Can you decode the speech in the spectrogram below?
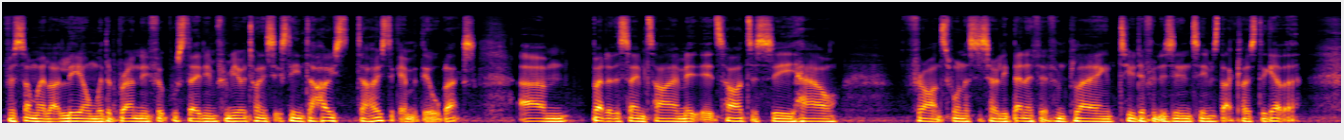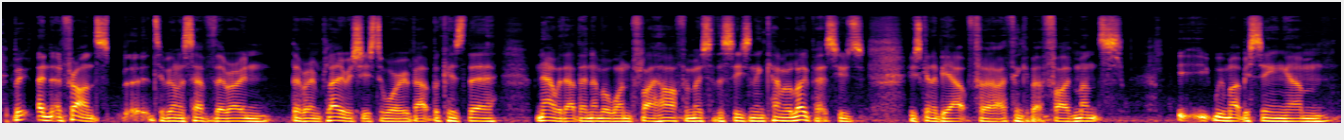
for somewhere like Lyon with a brand new football stadium from Euro 2016 to host to host a game with the All Blacks. Um, but at the same time, it, it's hard to see how France will necessarily benefit from playing two different New Zealand teams that close together. But and, and France, uh, to be honest, have their own their own player issues to worry about because they're now without their number one fly half for most of the season in Camille Lopez, who's who's going to be out for I think about five months. We might be seeing. Um,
